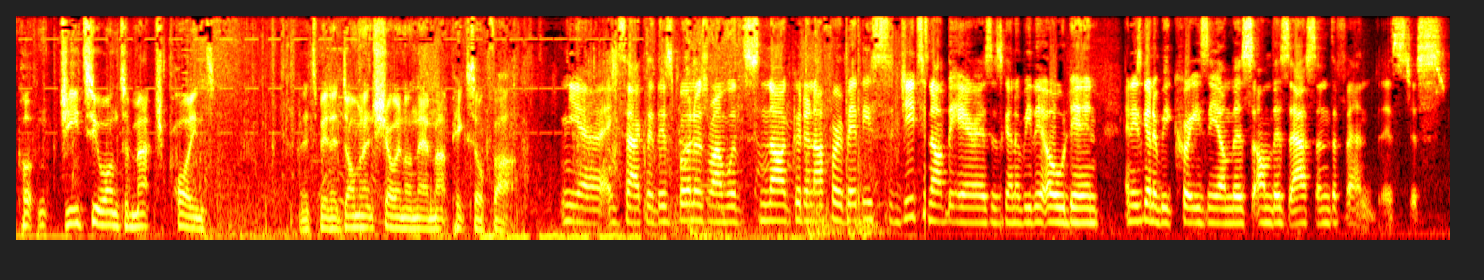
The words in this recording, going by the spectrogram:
put G2 onto match point. And it's been a dominant showing on their map pick so far. Yeah, exactly. This bonus round was not good enough for. This GT, not the Ares, is going to be the Odin, and he's going to be crazy on this on this Ascent defend. It's just.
